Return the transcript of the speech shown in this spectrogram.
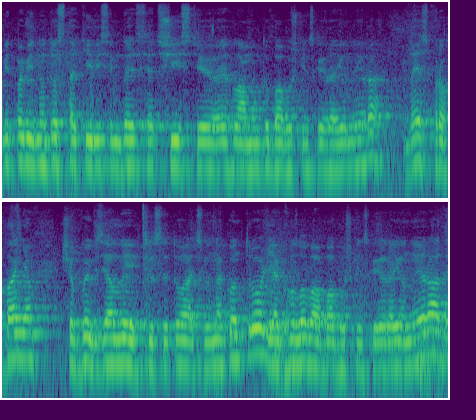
відповідно до статті 86 регламенту Бабушкінської районної ради з проханням, щоб ви взяли цю ситуацію на контроль як голова Бабушкінської районної ради,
